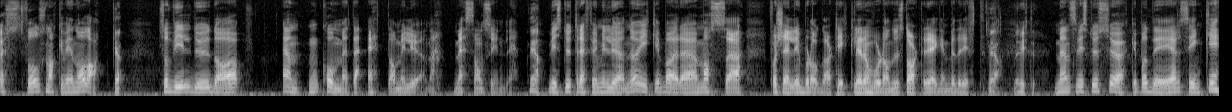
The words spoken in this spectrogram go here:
Østfold snakker vi nå, da, Ja. så vil du da enten komme til ett av miljøene, mest sannsynlig. Ja. Hvis du treffer miljøene, og ikke bare masse forskjellige bloggartikler om hvordan du starter egen bedrift. ja, det er riktig. Mens hvis du søker på det i Helsinki,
